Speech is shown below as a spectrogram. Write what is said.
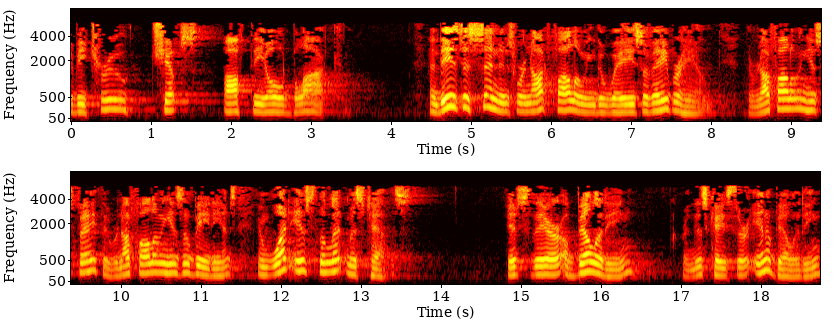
to be true chips off the old block. And these descendants were not following the ways of Abraham. They were not following his faith. They were not following his obedience. And what is the litmus test? It's their ability, or in this case, their inability,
